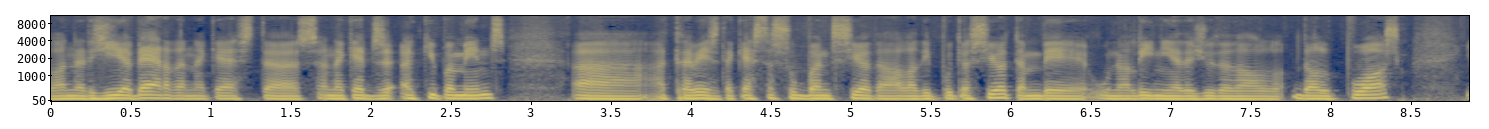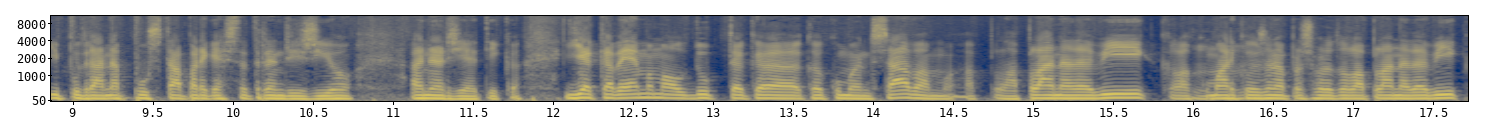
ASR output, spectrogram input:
l'energia verda en, aquestes, en aquests equipaments eh, a través d'aquesta subvenció de la Diputació, també una línia d'ajuda del, del PUOSC i podran apostar per aquesta transició energètica. I acabem amb el dubte que, que començàvem, la plana de Vic, la comarca d'Osona, però sobretot la plana de Vic,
